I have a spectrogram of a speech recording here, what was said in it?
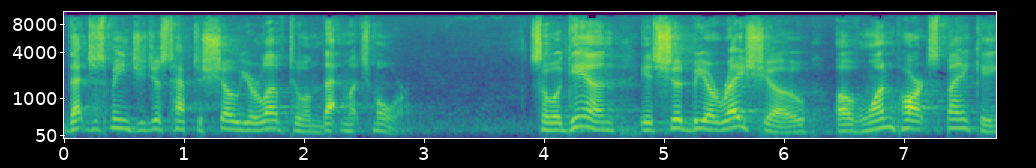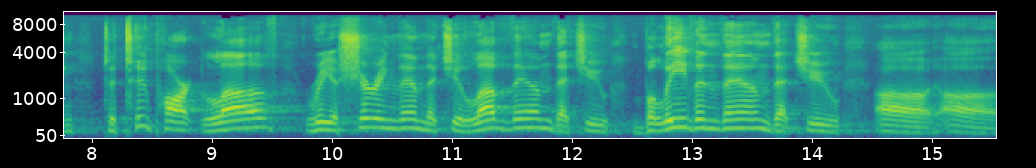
that just means you just have to show your love to them that much more. So again, it should be a ratio of one part spanking to two part love, reassuring them that you love them, that you believe in them, that you, uh, uh,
